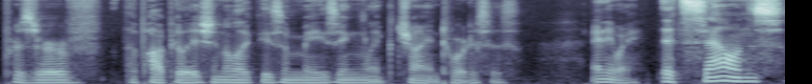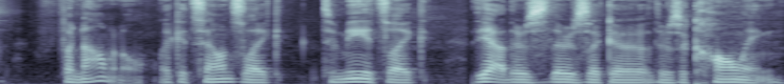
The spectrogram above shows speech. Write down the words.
preserve the population of like these amazing like giant tortoises. Anyway, it sounds phenomenal. Like it sounds like to me it's like yeah, there's there's like a there's a calling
